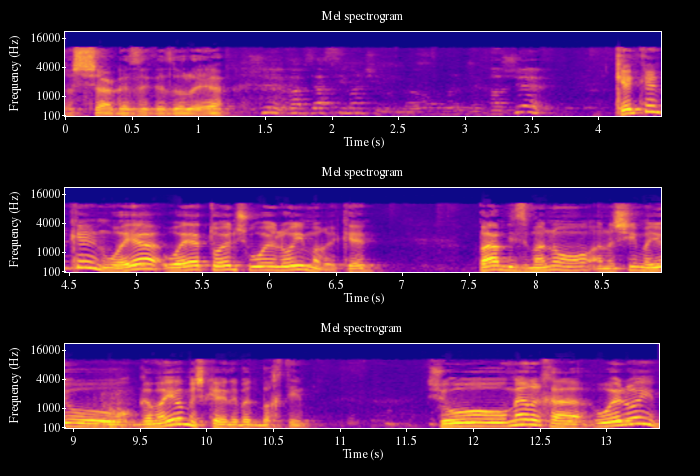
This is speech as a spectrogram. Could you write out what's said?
רשע כזה גדול היה. מחשב. כן, כן, כן, הוא היה, הוא היה טוען שהוא אלוהים הרי, כן? פעם בזמנו, אנשים היו, גם היום יש כאלה בטבחתים, שהוא אומר לך, הוא אלוהים.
